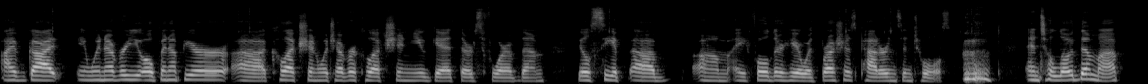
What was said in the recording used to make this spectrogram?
I've got, whenever you open up your uh, collection, whichever collection you get, there's four of them, you'll see a, uh, um, a folder here with brushes, patterns, and tools. and to load them up,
